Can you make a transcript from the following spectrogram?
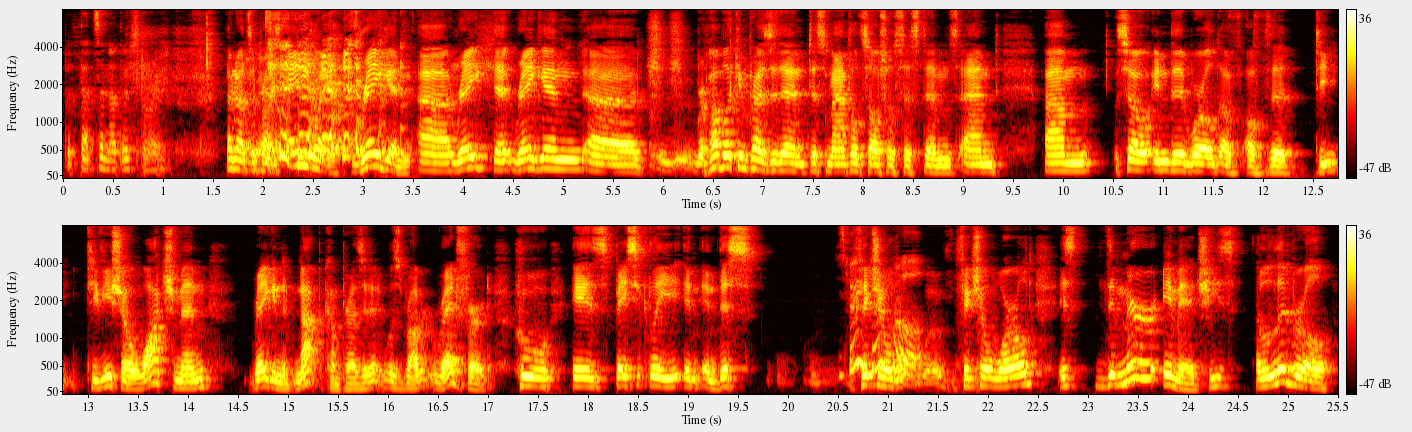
But that's another story. I'm not surprised. Anyway, Reagan, uh, Reagan, uh, Reagan uh, Republican president, dismantled social systems, and um, so in the world of of the t- TV show Watchmen, Reagan did not become president. Was Robert Redford, who is basically in in this fictional liberal. fictional world is the mirror image. He's a liberal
